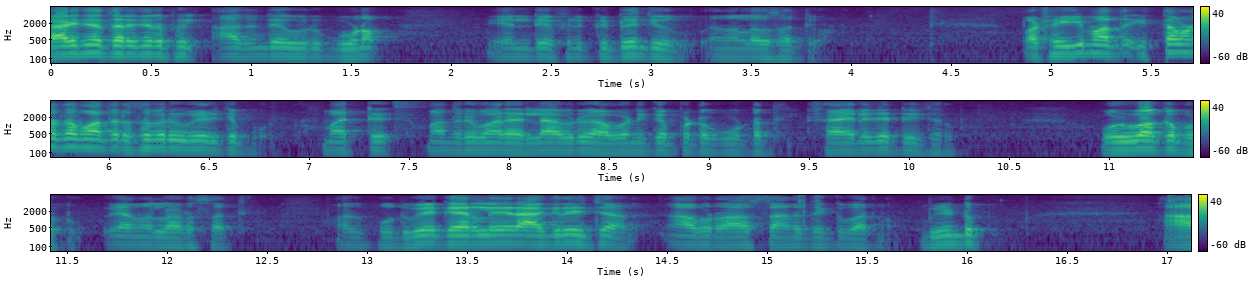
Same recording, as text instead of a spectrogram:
കഴിഞ്ഞ തെരഞ്ഞെടുപ്പിൽ അതിന്റെ ഒരു ഗുണം എൽ ഡി എഫിൽ കിട്ടുകയും ചെയ്തു എന്നുള്ളത് സത്യമാണ്. പക്ഷേ ഈ മന്ത്രി ഇത്തവണത്തെ മന്ത്രിസഭ ഉപയോഗിച്ചപ്പോൾ മറ്റ് മന്ത്രിമാരെല്ലാവരും അവഗണിക്കപ്പെട്ട കൂട്ടത്തിൽ ശൈലജ ടീച്ചറും ഒഴിവാക്കപ്പെട്ടു എന്നുള്ളതാണ് സത്യം. അത് പൊതുവേ കേരളീയർ ആഗ്രഹിച്ചാണ് അവർ ആ സ്ഥാനത്തേക്ക് വരണം. വീണ്ടും ആ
